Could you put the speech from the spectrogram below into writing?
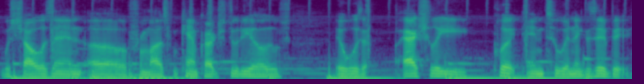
was chosen uh, from us from Camp Kirk Studios. It was actually put into an exhibit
